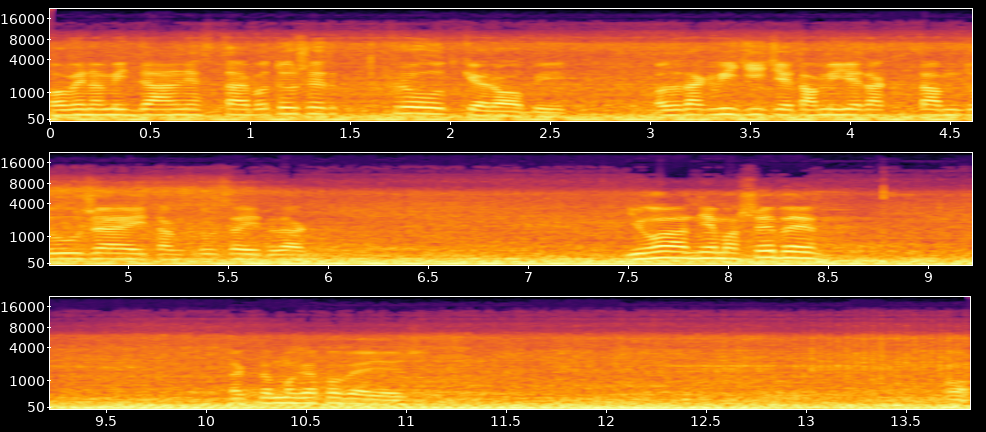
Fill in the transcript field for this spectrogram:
Powinno mi idealnie stać, bo to już jest krótkie robi. Bo to tak widzicie, tam idzie tak tam dłużej, tam krócej, to tak. New Holland nie ma szyby. Tak to mogę powiedzieć. O.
